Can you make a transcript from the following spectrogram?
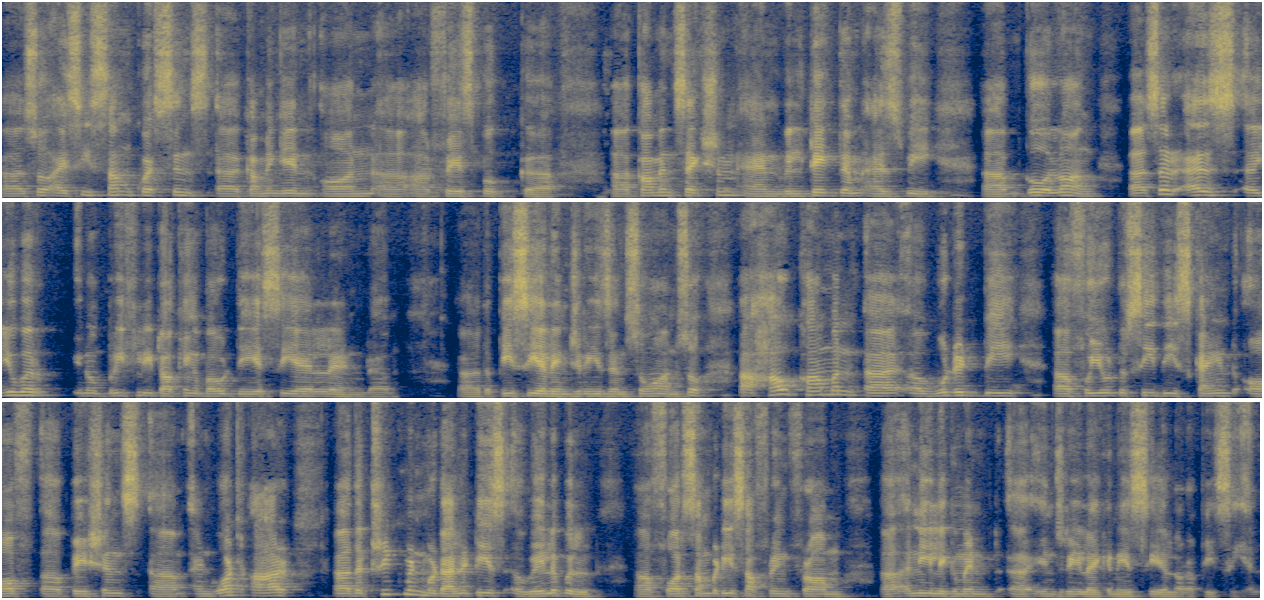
Uh, so I see some questions uh, coming in on uh, our Facebook uh, uh, comment section, and we'll take them as we go along. sir, as you were, you know, briefly talking about the ACL and Uh, the PCL injuries and so on. So, uh, how common uh, would it be for you to see these kind of patients, um, and what are the treatment modalities available for somebody suffering from a knee ligament injury like an ACL or a PCL?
